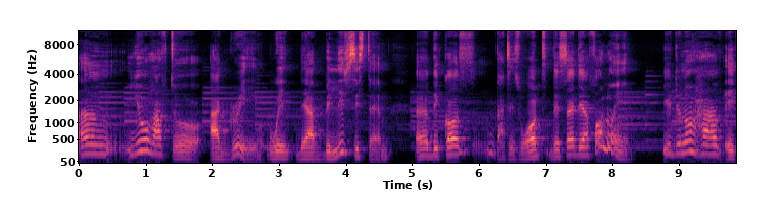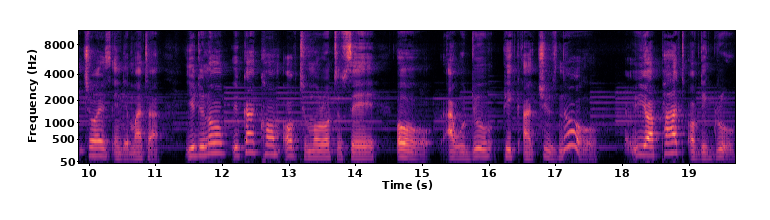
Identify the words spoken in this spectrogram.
And you have to agree with their belief system uh, because that is what they said they are following. You do not have a choice in the matter. You do not you can't come up tomorrow to say, "Oh, I will do pick and choose." No. You are part of the group.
